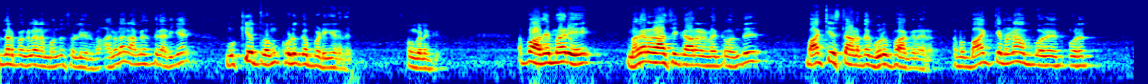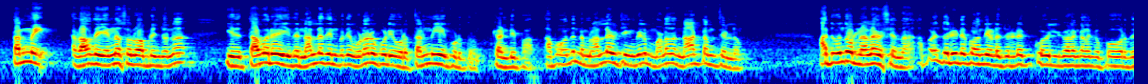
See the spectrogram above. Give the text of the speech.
சந்தர்ப்பங்களை நம்ம வந்து சொல்லியிருக்கோம். அதனால் ராமேஸ்வரத்துக்கு அதிக முக்கியத்துவம் கொடுக்கப்படுகிறது. உங்களுக்கு. அப்போ அதே மாதிரி மகர ராசிக்காரர்களுக்கு வந்து பாக்கியஸ்தானத்தை குரு பார்க்குறாரு. அப்போ பாக்கியம்னா ஒரு ஒரு தன்மை. அதாவது என்ன சொல்லுவோம் அப்படின்னு சொன்னால் இது தவறு இது நல்லது என்பதை உணரக்கூடிய ஒரு தன்மையை கொடுத்துரும். கண்டிப்பாக அப்போ வந்து நம்ம நல்ல விஷயங்கள் மேலே மனதை நாட்டம் செல்லும். அது வந்து ஒரு நல்ல விஷயந்தான் அப்புறம் சொல்லிட்டு குழந்தைகிட்ட சொல்லிட்டு கோவில் குளங்களுக்கு போகிறது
